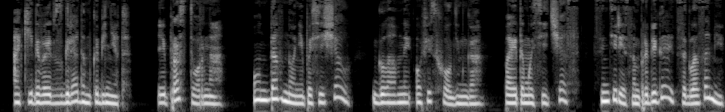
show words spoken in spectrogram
— окидывает взглядом кабинет. «И просторно. Он давно не посещал главный офис холдинга, поэтому сейчас с интересом пробегается глазами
